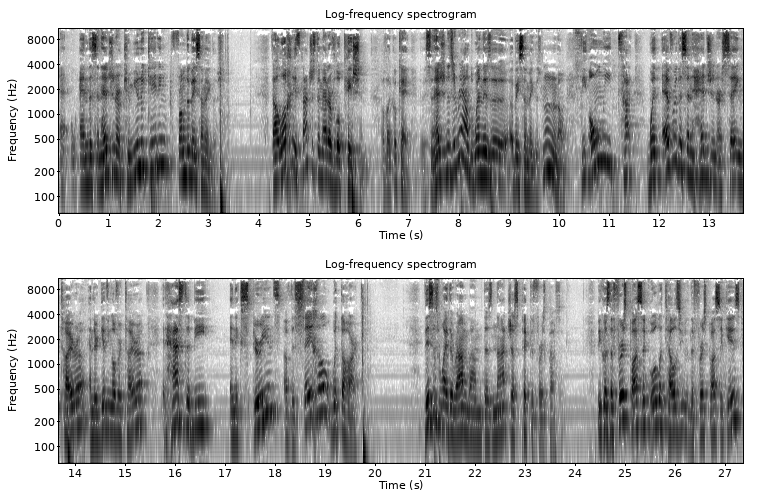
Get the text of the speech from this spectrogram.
and the Sanhedrin are communicating from the Beis Hamikdash. The halacha is not just a matter of location, of like, okay, the Sanhedrin is around when there's a, a Beis Hamikdash. No, no, no. The only time, whenever the Sanhedrin are saying Torah and they're giving over Torah, it has to be an experience of the Seichel with the heart. This is why the Rambam does not just pick the first pasuk. Because the first pasuk, all it tells you in the first pasuk is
